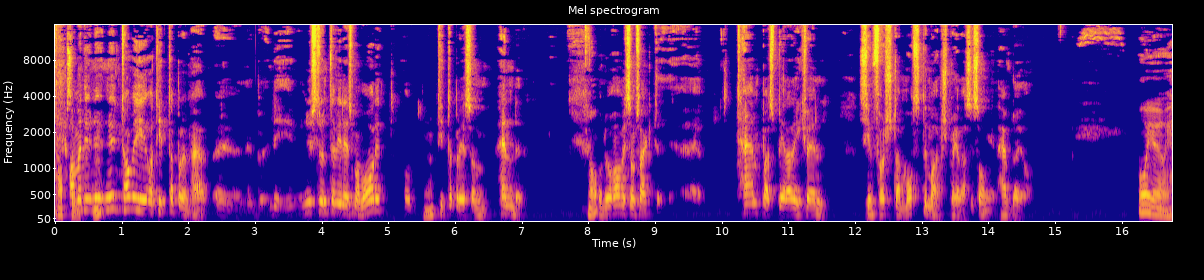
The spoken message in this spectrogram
Ja, absolut. men du, nu, nu tar vi och tittar på den här. Eh, det, nu struntar vi i det som har varit och Mm. tittar på det som händer. Ja. Och då har vi som sagt Tampa spelar ikväll sin första måste-match på hela säsongen, hävdar jag. Oj, oj, oj.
